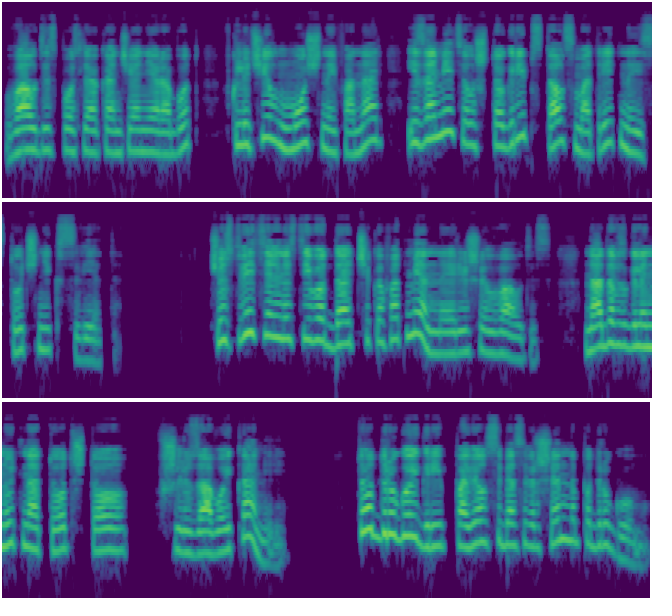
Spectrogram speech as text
Валдис после окончания работ включил мощный фонарь и заметил, что гриб стал смотреть на источник света. Чувствительность его датчиков отменная, решил Валдис. Надо взглянуть на тот, что в шлюзовой камере. Тот другой гриб повел себя совершенно по-другому.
